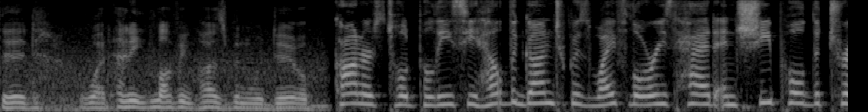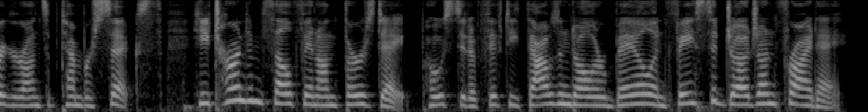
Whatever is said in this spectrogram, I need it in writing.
did what any loving husband would do. Connors told police he held the gun to his wife Lori's head and she pulled the trigger on September 6th. He turned himself in on Thursday, posted a $50,000 bail, and faced a judge on Friday.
